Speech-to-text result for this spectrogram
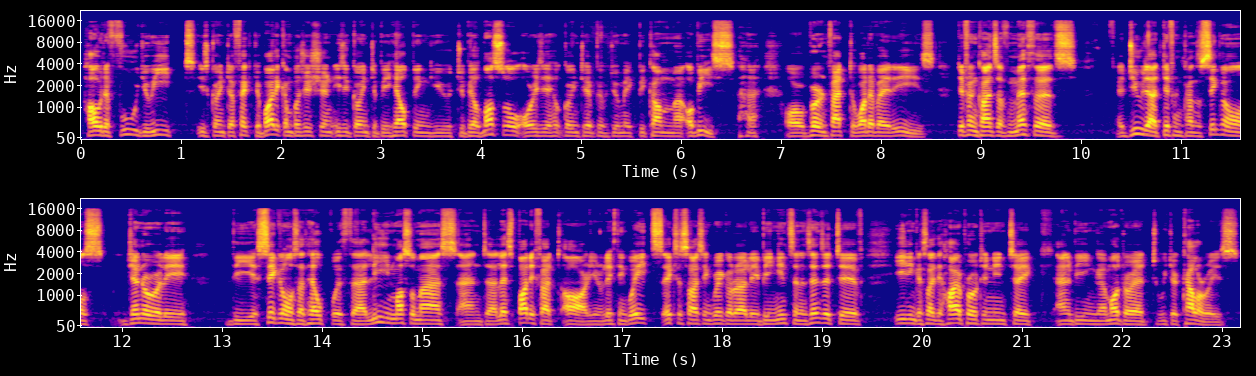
how the food you eat is going to affect your body composition. Is it going to be helping you to build muscle, or is it going to help you to make become uh, obese or burn fat or whatever it is? Different kinds of methods do that. Different kinds of signals. Generally, the signals that help with uh, lean muscle mass and uh, less body fat are, you know, lifting weights, exercising regularly, being insulin sensitive, eating a slightly higher protein intake, and being uh, moderate with your calories.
